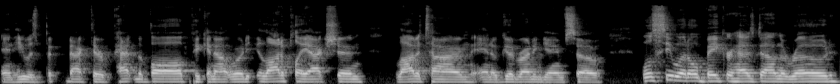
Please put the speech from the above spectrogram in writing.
and he was b- back there patting the ball, picking out a lot of play action, a lot of time, and a good running game. So we'll see what old Baker has down the road.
